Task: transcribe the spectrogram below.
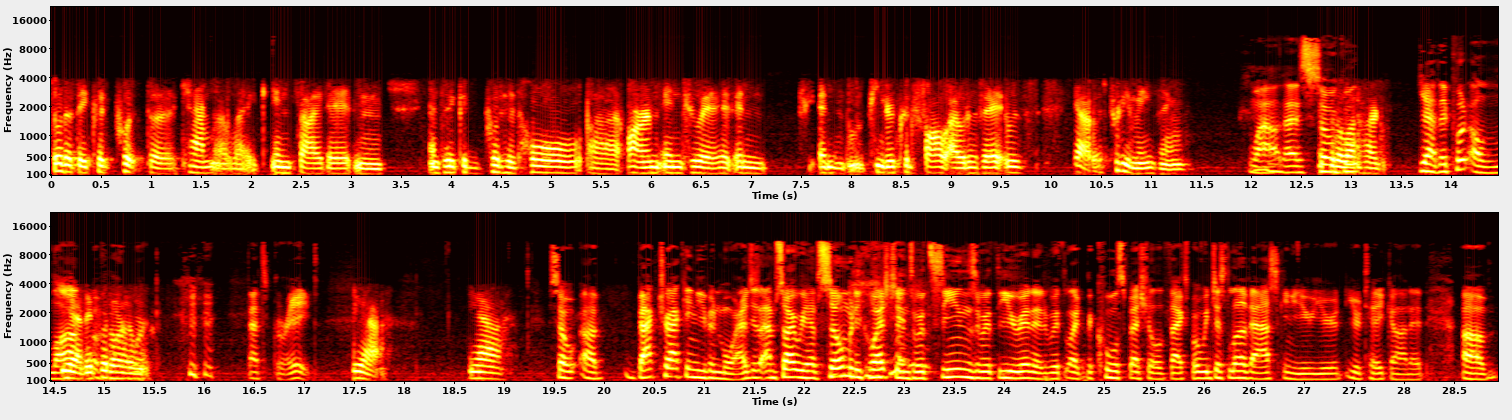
so that they could put the camera like inside it and and so he could put his whole uh, arm into it and and Peter could fall out of it. It was yeah, it was pretty amazing. Wow, that is so Put a cool. lot of hard. Yeah, they put a lot. Yeah, they of put a lot of work. That's great. Yeah, yeah. So uh, backtracking even more, I just I'm sorry we have so many questions with scenes with you in it with like the cool special effects, but we just love asking you your your take on it. Um,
